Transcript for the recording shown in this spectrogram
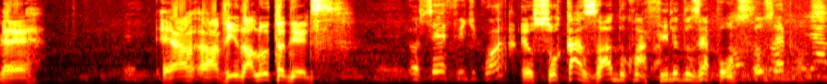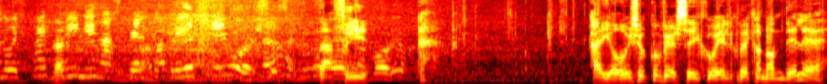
É. É a, a vida, a luta deles. Você é filho de quatro? Eu sou casado com a filha do Zé Ponce. Do Zé Ponce. à noite faz frio, né? Nas pernas do frio. Tá frio. Aí, hoje eu conversei com ele. Como é que é o nome dele? É?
